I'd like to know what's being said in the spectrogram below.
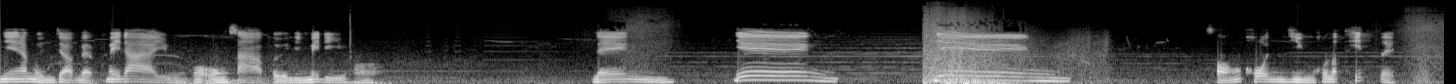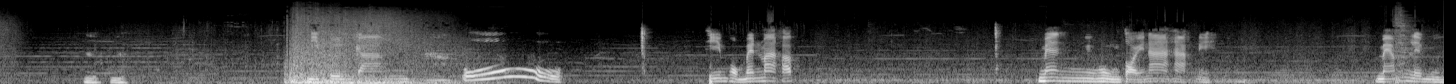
เนี่ยเหมือนจะแบบไม่ได้อยู่เพราะองศาปืนยังไม่ดีพอ เล่งเย่งเย่งสองคนยิงคนละทิศเลย มีปืนกลาง โอ้ ทีมผมแม่นมากครับ แม่นหุ่งต่อยหน้าหักนี่ แม้มเลยมึง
